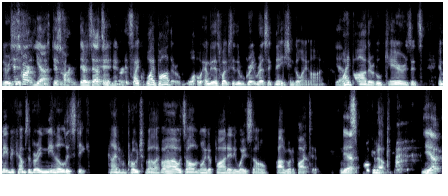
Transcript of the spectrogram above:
They're disheartened, yeah, disheartened. There's that's and, and it's like why bother? I mean, that's why we see the great resignation going on. Yeah. Why bother? Who cares? It's I mean, it becomes a very nihilistic kind of approach by like, oh, it's all going to pot anyway, so I'll go to pot too. Yeah, smoke it up. Yep.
